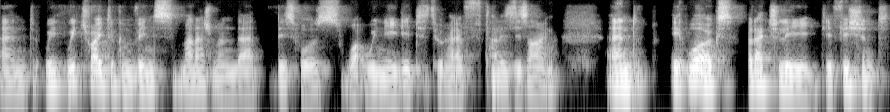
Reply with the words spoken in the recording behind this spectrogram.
And we, we tried to convince management that this was what we needed to have Thales design. And it works, but actually the efficient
